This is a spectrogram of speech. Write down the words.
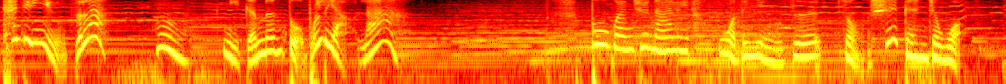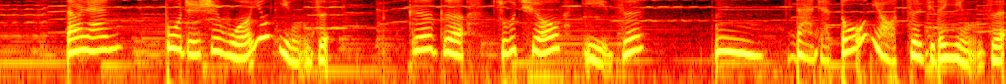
看见影子了。嗯，你根本躲不了啦！不管去哪里，我的影子总是跟着我。当然，不只是我有影子，哥哥、足球、椅子，嗯，大家都有自己的影子。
